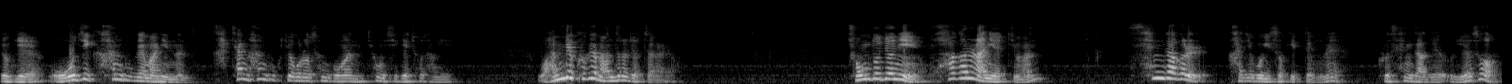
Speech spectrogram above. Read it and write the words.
여기에 오직 한국에만 있는 가장 한국적으로 성공한 형식의 초상이 완벽하게 만들어졌잖아요. 정도전이 화가는 아니었지만 생각을 가지고 있었기 때문에 그 생각에 의해서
